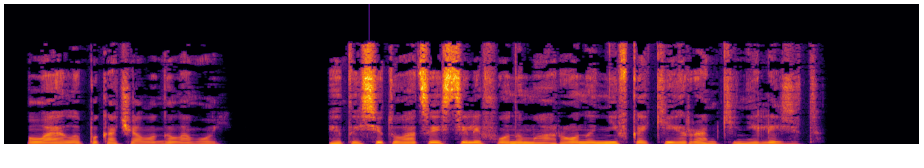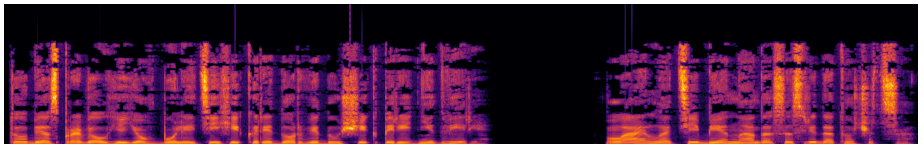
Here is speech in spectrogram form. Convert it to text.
— Лайла покачала головой. Эта ситуация с телефоном Аарона ни в какие рамки не лезет. Тобиас провел ее в более тихий коридор, ведущий к передней двери. «Лайла, тебе надо сосредоточиться.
